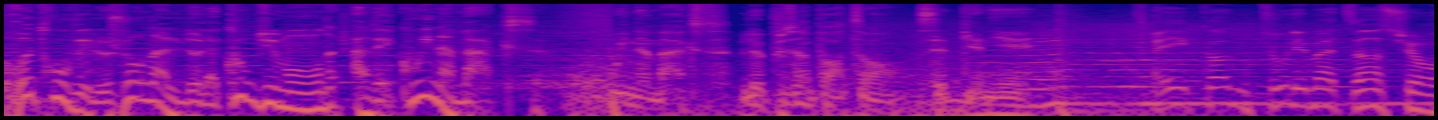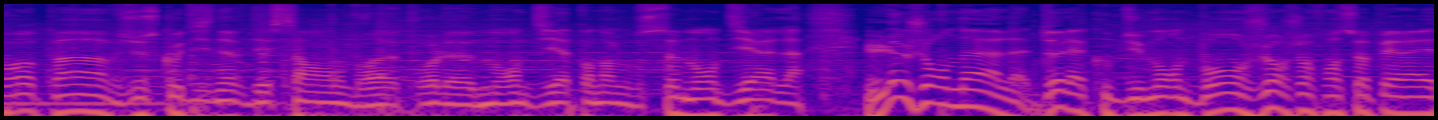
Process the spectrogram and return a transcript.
Retrouvez le journal de la Coupe du Monde avec Winamax. Winamax, le plus important, c'est de gagner. Et comme tous les matins sur Europe 1 jusqu'au 19 décembre pour le mondial, pendant ce mondial, le journal de la Coupe du Monde. Bonjour Jean-François Pérez.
